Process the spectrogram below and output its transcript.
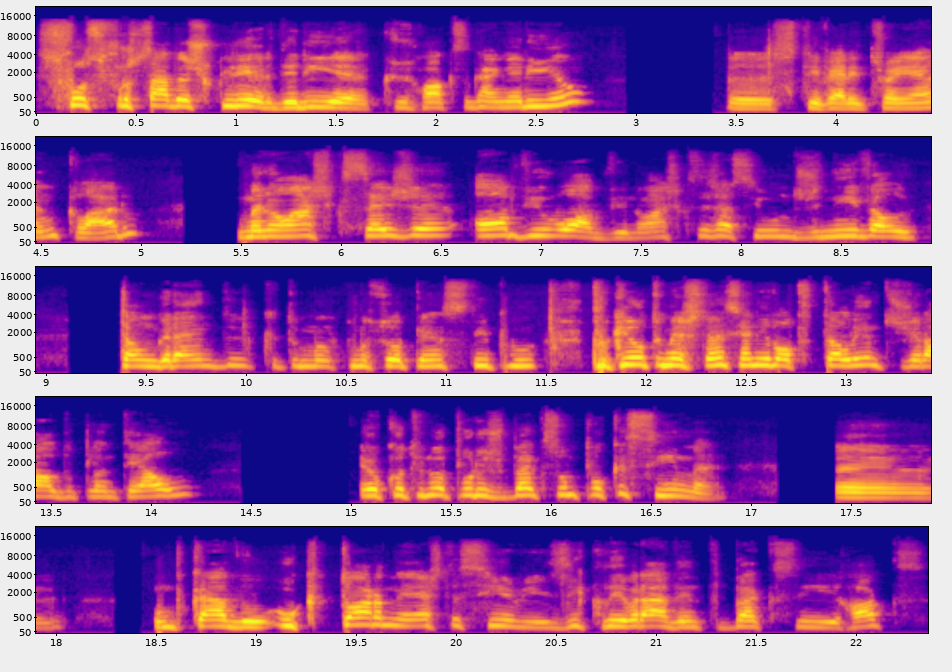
se fosse forçado a escolher, diria que os Hawks ganhariam, eh, se tiverem Trae claro, mas não acho que seja óbvio, óbvio, não acho que seja assim um desnível tão grande que tu- que uma pessoa pense, tipo, porque em última instância, a nível de talento geral do plantel, eu continuo a pôr os Bucks um pouco acima. Eh, um bocado o que torna esta series equilibrada entre Bucks e Hawks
